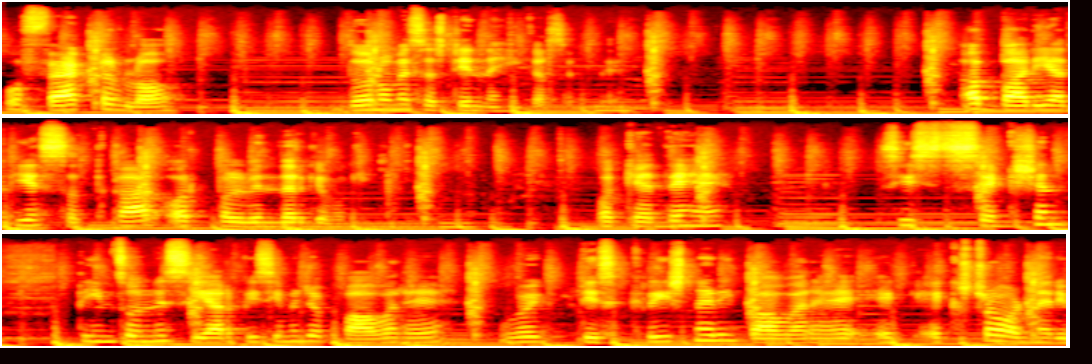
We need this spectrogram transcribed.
वो फैक्ट और लॉ दोनों में सस्टेन नहीं कर सकते। अब बारी आती है सत्कार और पलविंदर के वकील वह कहते हैं, सी सेक्शन तीन सौ उन्नीस सी आर पी सी में जो पावर है, वो एक डिस्क्रिशनरी पावर है, एक एक्स्ट्रा ऑर्डनरी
